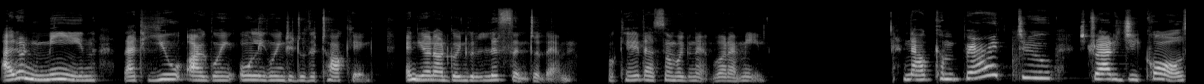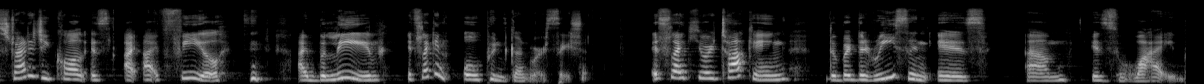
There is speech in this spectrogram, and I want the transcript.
I don't mean that you are going only going to do the talking and you're not going to listen to them. Okay, that's not what I mean. Now compare it to strategy call. Strategy call is I, I feel, I believe it's like an open conversation. It's like you're talking, but the reason is um, is vibe.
